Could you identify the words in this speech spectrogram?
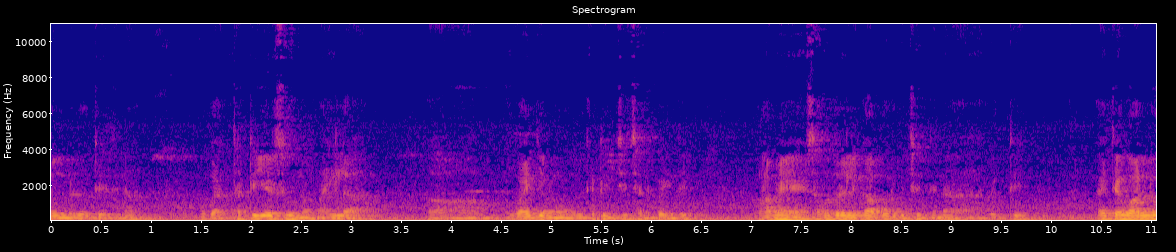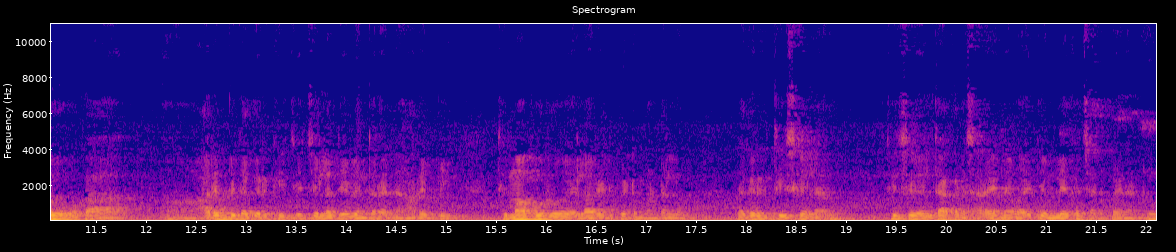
ఎనిమిదవ తేదీన ఒక థర్టీ ఇయర్స్ ఉన్న మహిళ వైద్యం వికటించి చనిపోయింది. ఆమె సముద్రలింగాపూర్కు చెందిన వ్యక్తి. అయితే వాళ్ళు ఒక ఆర్ఎంపీ దగ్గరికి జడ్జిల్లా దేవేందర్ అనే ఆర్ఎంపీ తిమ్మాపూర్ ఎల్లారెడ్డిపేట మండలం దగ్గరికి తీసుకెళ్ళారు. తీసుకెళ్తే అక్కడ సరైన వైద్యం లేక చనిపోయినట్లు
